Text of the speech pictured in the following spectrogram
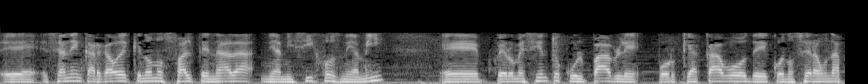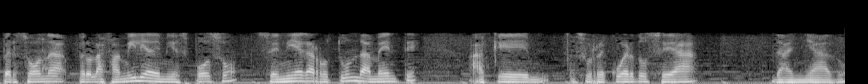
eh, se han encargado de que no nos falte nada ni a mis hijos ni a mí, eh, pero me siento culpable porque acabo de conocer a una persona, pero la familia de mi esposo se niega rotundamente a que su recuerdo sea dañado.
